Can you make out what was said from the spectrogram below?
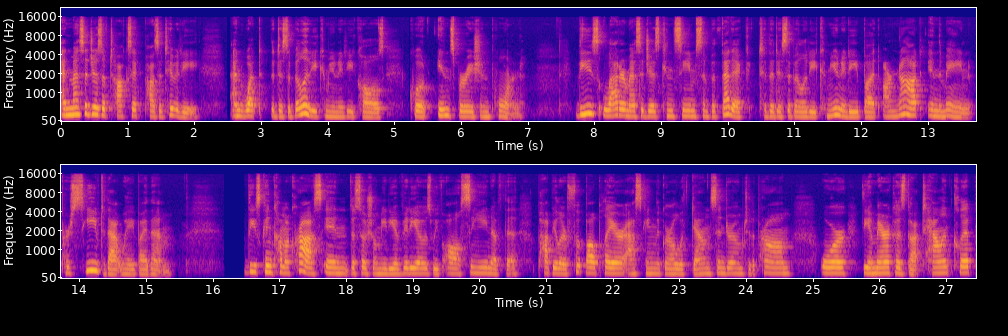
and messages of toxic positivity and what the disability community calls, quote, inspiration porn. These latter messages can seem sympathetic to the disability community, but are not, in the main, perceived that way by them. These can come across in the social media videos we've all seen of the popular football player asking the girl with Down syndrome to the prom, or the America's Got Talent clip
